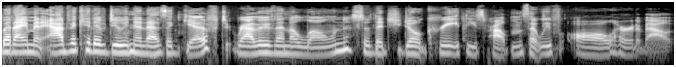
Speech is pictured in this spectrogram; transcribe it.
but I'm an advocate of doing it as a gift rather than a loan so that you don't create these problems that we've all heard about.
